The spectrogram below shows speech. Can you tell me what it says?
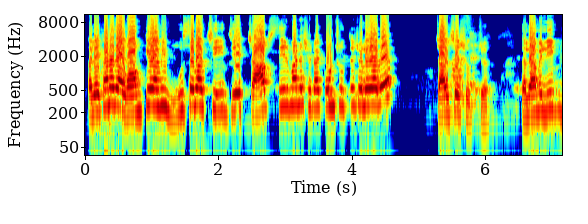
তাহলে এখানে দেখ, অঙ্কে আমি বুঝতে পারছি যে চাপ স্থির মানে সেটা কোন সূত্রে চলে যাবে? চার্লসের সূত্রে। তাহলে আমি লিখব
